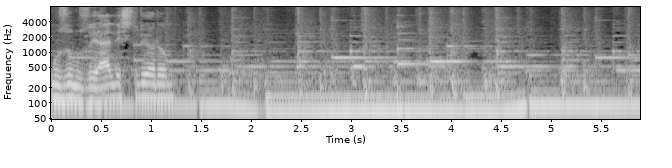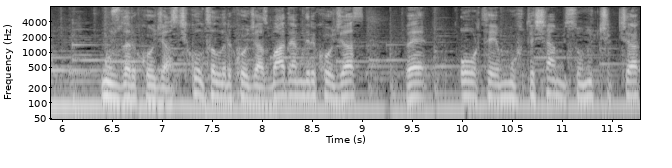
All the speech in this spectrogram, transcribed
muzumuzu yerleştiriyorum. Muzları koyacağız, çikolataları koyacağız, bademleri koyacağız ve ortaya muhteşem bir sonuç çıkacak.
